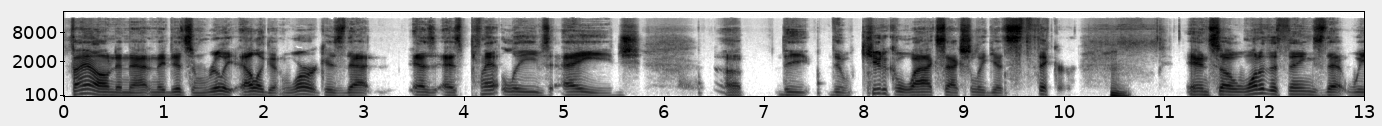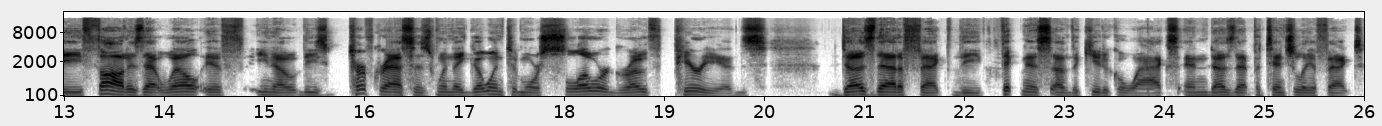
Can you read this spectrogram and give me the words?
found in that and they did some really elegant work is that as as plant leaves age uh, the the cuticle wax actually gets thicker. Hmm. And so one of the things that we thought is that well, if you know these turf grasses when they go into more slower growth periods, does that affect the thickness of the cuticle wax, and does that potentially affect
